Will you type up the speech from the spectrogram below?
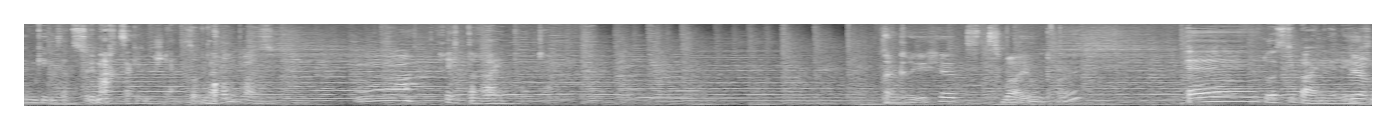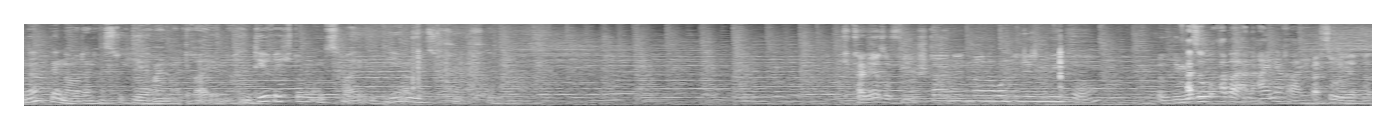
im Gegensatz zu dem achtzackigen Stern. So, ein da Kompass. Ah, kriegt drei Punkte. Dann kriege ich jetzt zwei und drei. Äh, du hast die beiden gelegt, Ja. ne? Genau, dann hast du hier einmal drei in die Richtung und zwei in die und hast fünf. Ich kann ja so viele Steine in meiner Runde legen wie... Ja. Also, Also, aber an einer Reihe. Ach so, ja, das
